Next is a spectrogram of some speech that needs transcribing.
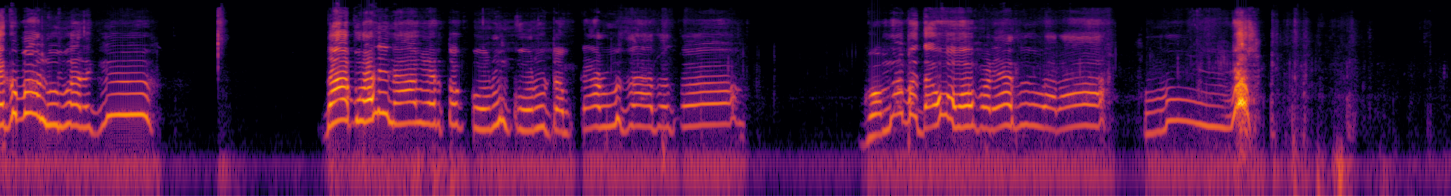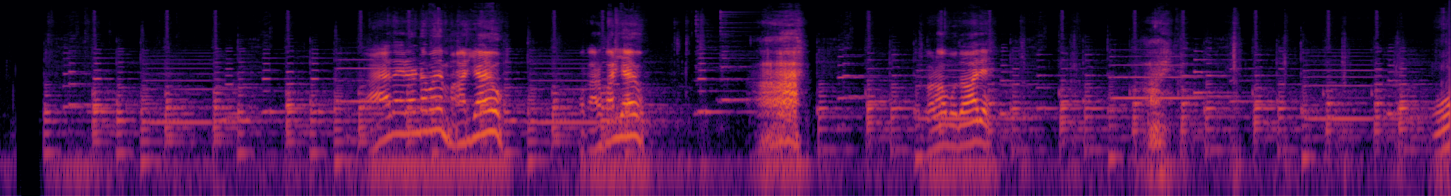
અરે એક બાલું પર ગયું દા બોની ના વેર તો કોરું કોરું ટપકારું આ તો. ગોમના બધા હોવા પડ્યા છે મારા. આયા તા એરંડા મને મારી આવ્યો પગાર પાડી આવ્યો આ ઘણો બધો આજે ઓ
